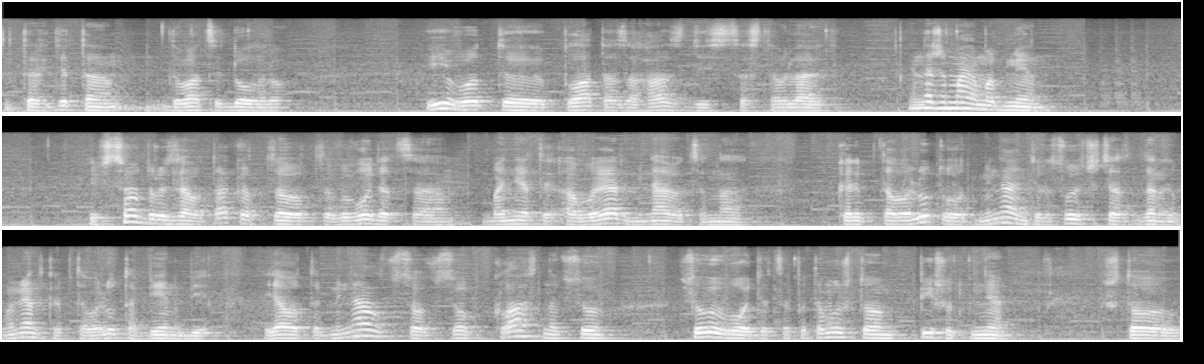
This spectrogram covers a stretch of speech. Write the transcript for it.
Это где-то 20 долларов. И вот э, плата за газ здесь составляет. И нажимаем обмен. И все, друзья, вот так вот, вот выводятся монеты АВР, меняются на криптовалюту. Вот меня интересует сейчас в данный момент криптовалюта BNB. Я вот обменял, все, все классно, все, все выводится, потому что пишут мне, что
